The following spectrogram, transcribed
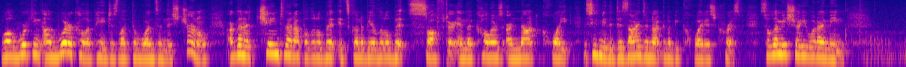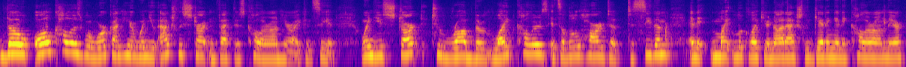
while working on watercolor pages like the ones in this journal are going to change that up a little bit. It's going to be a little bit softer, and the colors are not quite, excuse me, the designs are not going to be quite as crisp. So let me show you what I mean though all colors will work on here, when you actually start, in fact there's color on here, I can see it. When you start to rub the light colors, it's a little hard to, to see them and it might look like you're not actually getting any color on there.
